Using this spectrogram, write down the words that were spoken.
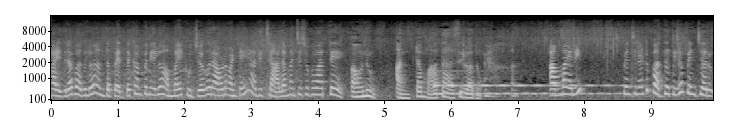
ఆ? హైదరాబాద్లో అంత పెద్ద కంపెనీలో అమ్మాయికి ఉద్యోగం రావడం అంటే అది చాలా మంచి శుభవార్తే. అవును అంత మాత ఆశీర్వాదం. అమ్మాయిని పెంచినట్టు పద్ధతిగా పెంచారు.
